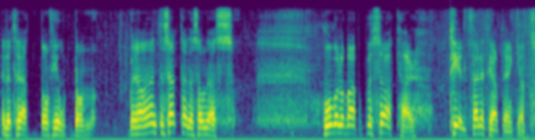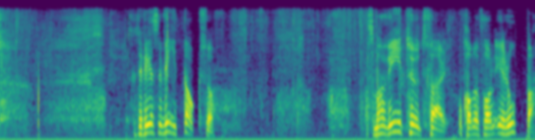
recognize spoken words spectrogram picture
Eller 13, 14. Men jag har inte sett henne sedan dess. Hon var nog bara på besök här. Tillfälligt helt enkelt. Det finns vita också. Som har vit hudfärg och kommer från Europa.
